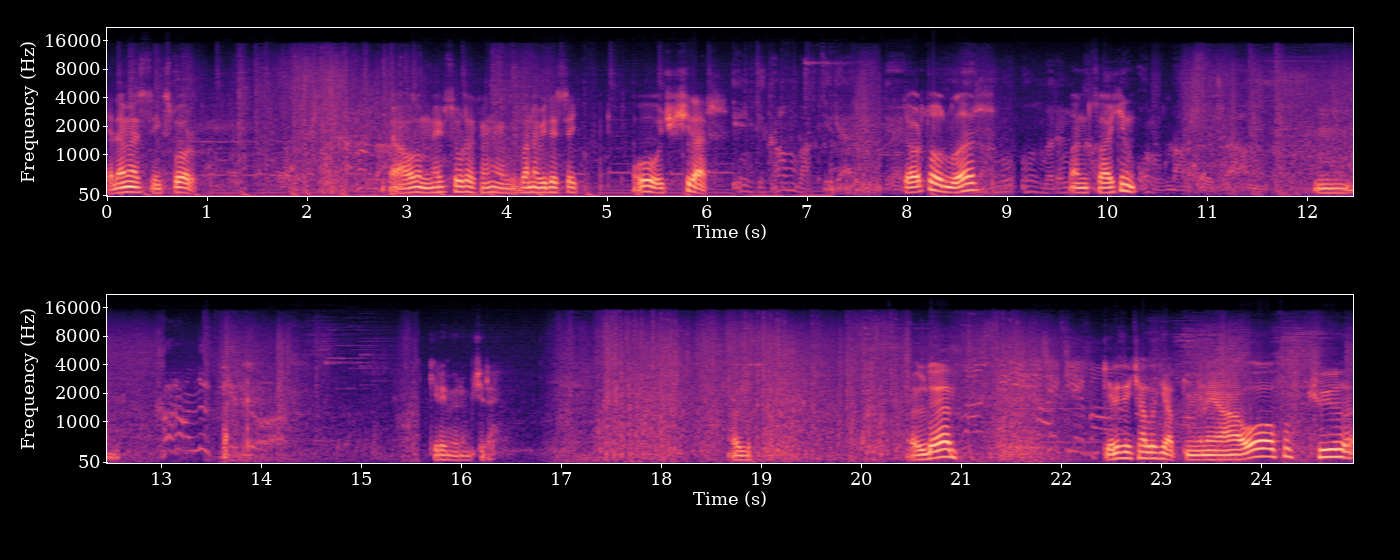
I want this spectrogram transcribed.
Gelemezsin Xbox. Ya oğlum hepsi burada kanka. Bana bir destek. Oo 3 kişiler. İntikam vakti geldiğinde 4 oldular. Lan sakin. Karanlık geliyor. Giremiyorum içeri. Öldük. Öldüm. Geri zekalılık yaptım yine ya. Of of Q'yu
